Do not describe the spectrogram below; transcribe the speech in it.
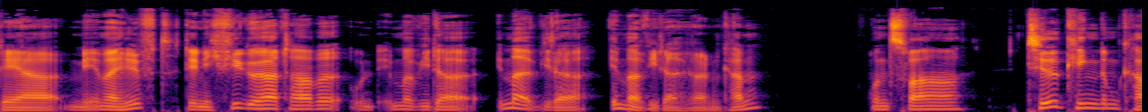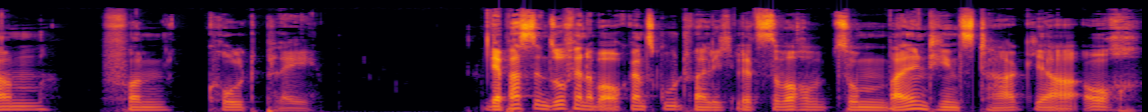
der mir immer hilft, den ich viel gehört habe und immer wieder, immer wieder, immer wieder hören kann. Und zwar Till Kingdom Come von Coldplay. Der passt insofern aber auch ganz gut, weil ich letzte Woche zum Valentinstag ja auch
